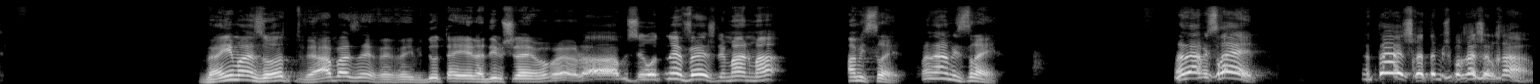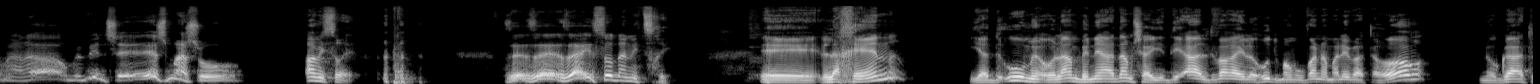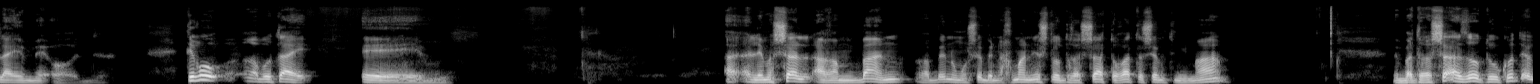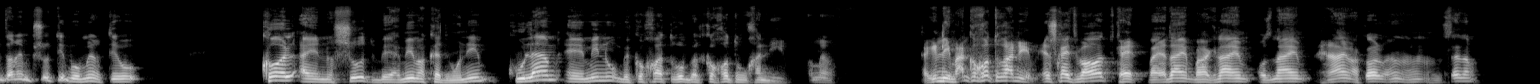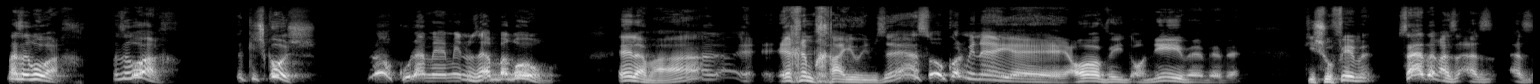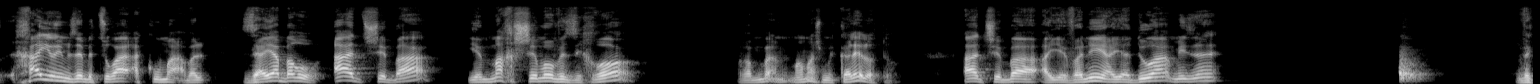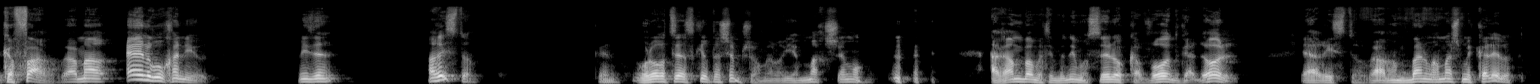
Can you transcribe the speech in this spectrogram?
והאימא הזאת, ואבא הזה, ואיבדו את הילדים שלהם, אומר, לא, מסירות נפש, למען מה? עם ישראל. מה זה עם ישראל? מה זה עם ישראל? אתה, יש לך את המשפחה שלך. לא, הוא מבין שיש משהו, עם ישראל. זה, זה, זה היסוד הנצחי. אה, לכן, ידעו מעולם בני האדם שהידיעה על דבר האלוהות במובן המלא והטהור, נוגעת להם מאוד. תראו, רבותיי, אה, למשל הרמב"ן, רבנו משה בן נחמן, יש לו דרשה, תורת השם תמימה, ובדרשה הזאת הוא כותב דברים פשוטים, הוא אומר, תראו, כל האנושות בימים הקדמונים, כולם האמינו בכוחות, בכוחות רוחניים. זאת אומרת, תגיד לי, מה כוחות רוחניים? יש לך אצבעות? כן, בידיים, ברגליים, אוזניים, עיניים, הכל, אה, אה, בסדר? מה זה רוח? מה זה רוח? זה קשקוש. לא, כולם האמינו, זה היה ברור. אלא מה, איך הם חיו עם זה? עשו כל מיני אה, עוב ועדעוני וכישופים. בסדר, אז, אז, אז חיו עם זה בצורה עקומה, אבל זה היה ברור. עד שבא ימח שמו וזכרו, הרמב"ן ממש מקלל אותו. עד שבא היווני הידוע, מי זה? וכפר, ואמר, אין רוחניות. מי זה? אריסטו. כן, הוא לא רוצה להזכיר את השם שלו, אומר לו, ימח שמו. הרמב"ם, אתם יודעים, עושה לו כבוד גדול לאריסטו, והרמב"ן ממש מקלל אותו.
